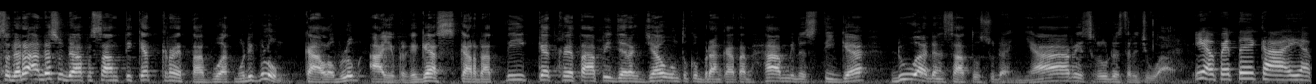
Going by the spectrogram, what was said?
saudara Anda sudah pesan tiket kereta buat mudik belum? Kalau belum, ayo bergegas karena tiket kereta api jarak jauh untuk keberangkatan H-3, 2 dan 1 sudah nyaris ludes terjual. Iya, PT KAI,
